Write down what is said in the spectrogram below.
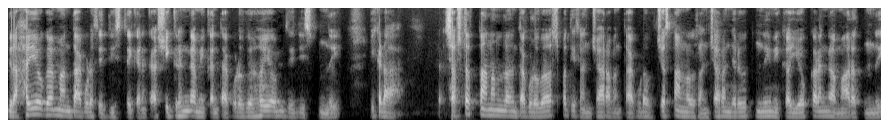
గ్రహయోగం అంతా కూడా సిద్ధిస్తే కనుక శీఘ్రంగా మీకు అంతా కూడా గృహయోగం సిద్ధిస్తుంది. ఇక్కడ షష్ఠ స్థానంలో అంతా కూడా బృహస్పతి సంచారం అంతా కూడా ఉచ్చస్థానంలో సంచారం జరుగుతుంది. మీకు యోగకరంగా మారుతుంది.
